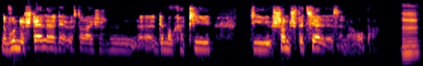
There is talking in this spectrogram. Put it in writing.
eine wunde Stelle der österreichischen äh, Demokratie, die schon speziell ist in Europa. Mhm.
